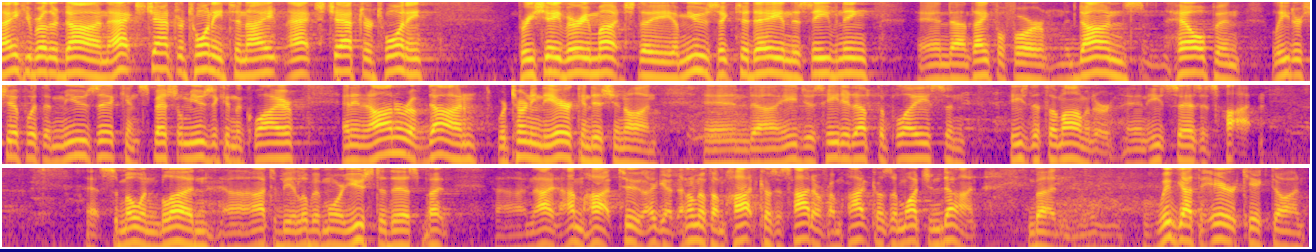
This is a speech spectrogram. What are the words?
Thank you, Brother Don. Acts chapter 20 tonight. Acts chapter 20. Appreciate very much the music today and this evening, and I'm thankful for Don's help and leadership with the music and special music in the choir. And in honor of Don, we're turning the air condition on. And uh, he just heated up the place, and he's the thermometer, and he says it's hot that Samoan blood uh, ought to be a little bit more used to this, but uh, I, am hot too. I, got, I don't know if I'm hot because it's hot or if I'm hot because I'm watching Don, but we've got the air kicked on.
